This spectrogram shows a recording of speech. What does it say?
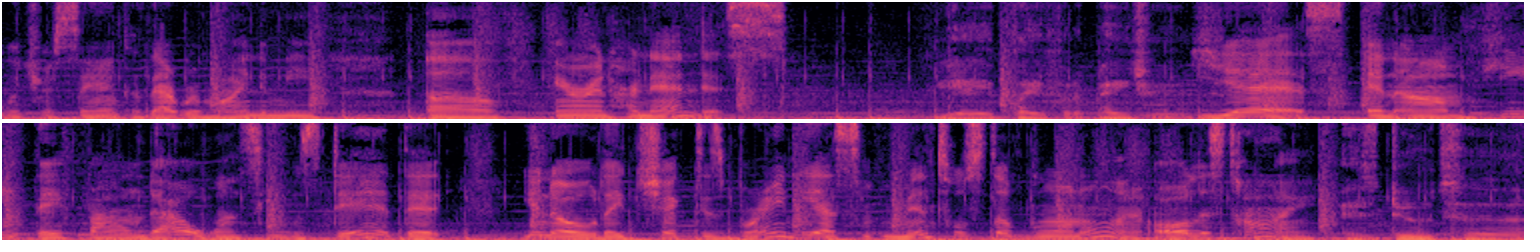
what you're saying because that reminded me of Aaron Hernandez. Yeah he played for the patriots Yes, and um, he they found out once he was dead that you know they checked his brain. He has some mental stuff going on all this time, it's due to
